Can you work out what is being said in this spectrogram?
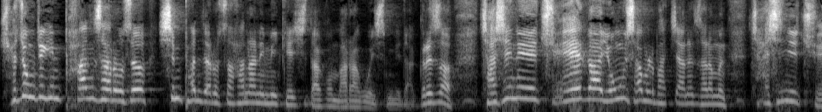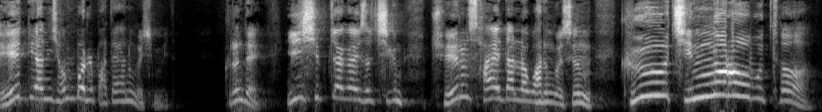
최종적인 판사로서 심판자로서 하나님이 계시다고 말하고 있습니다. 그래서 자신의 죄가 용서함을 받지 않은 사람은 자신이 죄에 대한 형벌을 받아야 하는 것입니다. 그런데 이 십자가에서 지금 죄를 사해달라고 하는 것은 그 진노로부터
